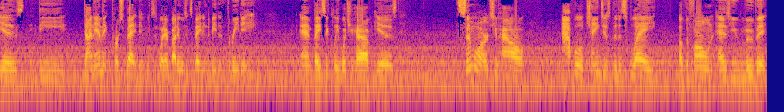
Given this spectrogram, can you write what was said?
is the dynamic perspective, which is what everybody was expecting to be the 3D. And basically, what you have is similar to how Apple changes the display of the phone as you move it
